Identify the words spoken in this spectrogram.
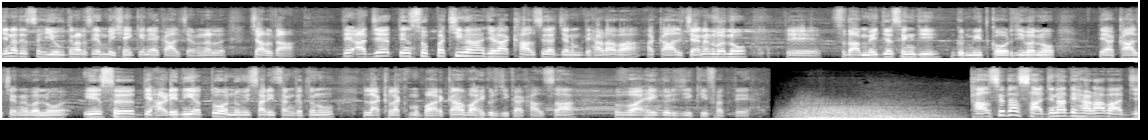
ਜਿਨ੍ਹਾਂ ਦੇ ਸਹਿਯੋਗ ਦੇ ਨਾਲ ਅਸੀਂ ਹਮੇਸ਼ਾ ਹੀ ਕਹਿੰਦੇ ਹਾਂ ਅਕਾਲ ਚੈਨਲ ਨਾਲ ਚੱਲਦਾ। ਤੇ ਅੱਜ 325ਵਾਂ ਜਿਹੜਾ ਖਾਲਸੇ ਦਾ ਜਨਮ ਦਿਹਾੜਾ ਵਾ, ਅਕਾਲ ਚੈਨਲ ਵੱਲੋਂ, ਤੇ ਸਦਾ ਮੇਜਰ ਸਿੰਘ ਜੀ, ਗੁਰਮੀਤ ਕੌਰ ਜੀ ਵੱਲੋਂ, ਤੇ ਅਕਾਲ ਚੈਨਲ ਵੱਲੋਂ ਇਸ ਦਿਹਾੜੇ ਦੀਆਂ ਤੁਹਾਨੂੰ ਵੀ ਸਾਰੀ ਸੰਗਤ ਨੂੰ ਲੱਖ ਲੱਖ ਮੁਬਾਰਕਾਂ। ਵਾਹਿਗੁਰੂ ਜੀ ਕਾ ਖਾਲਸਾ, ਵਾਹਿਗੁਰੂ ਜੀ ਕੀ ਫਤਿਹ। ਖਾਲਸੇ ਦਾ ਸਾਜਨਾ ਦਿਹਾੜਾ ਅੱਜ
